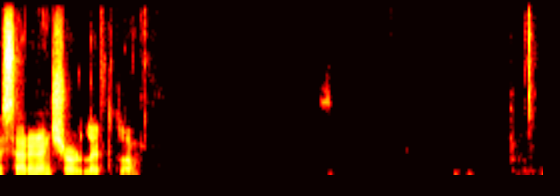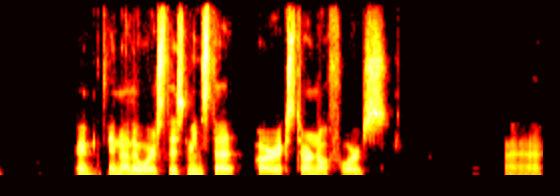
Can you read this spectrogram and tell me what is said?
A sudden and short-lived blow. Okay, in other words, this means that our external force uh,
